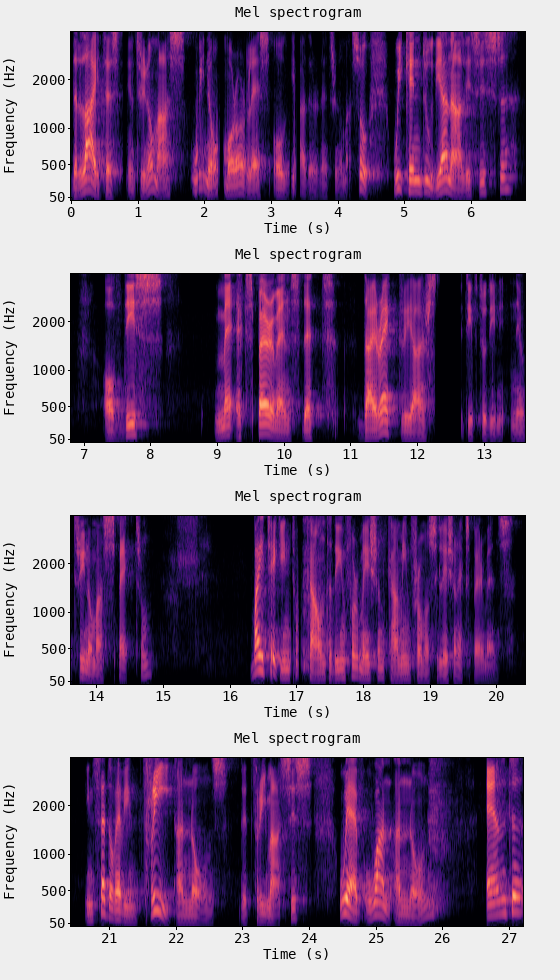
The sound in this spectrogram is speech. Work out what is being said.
the lightest neutrino mass, we know more or less all the other neutrino mass. So we can do the analysis of these experiments that directly are sensitive to the neutrino mass spectrum by taking into account the information coming from oscillation experiments. Instead of having three unknowns, the three masses, we have one unknown and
